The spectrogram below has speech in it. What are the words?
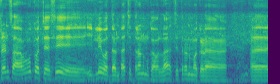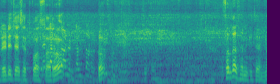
ఫ్రెండ్స్ అవ్వకు వచ్చేసి ఇడ్లీ వద్దంట చిత్రాన్నం కావాలా? చిత్రాన్నం అక్కడ రెడీ చేసి ఎత్తుకొస్తారు. సంతోషానికి ఇచ్చేయన్న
